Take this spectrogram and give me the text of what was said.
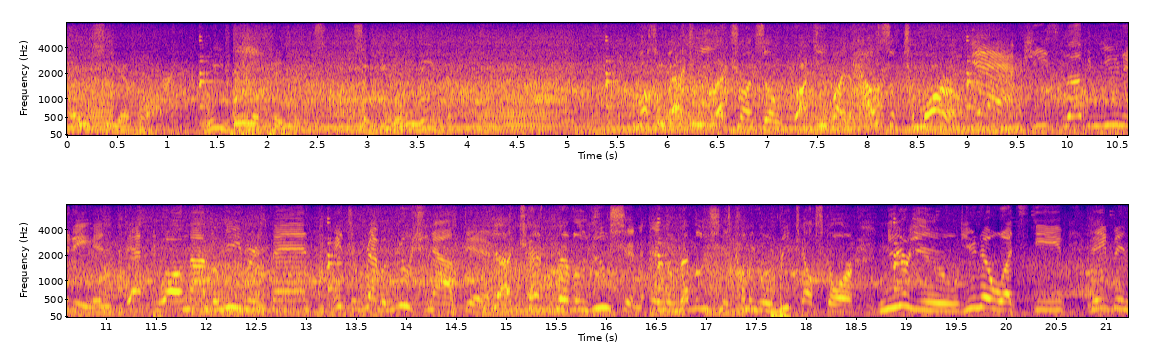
LCFR. We bring opinions, so you don't need them. Welcome back to the Electron Zone, brought to you by the House of Tomorrow. Yeah, peace, love, and unity, and death to all non-believers, man. It's a revolution out there. Yeah, tech revolution, and the revolution is coming to a retail store near you. You know what, Steve? They've been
